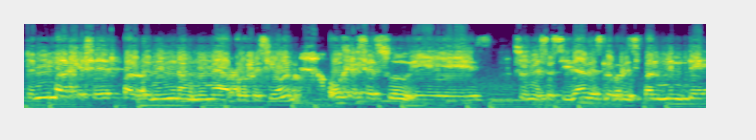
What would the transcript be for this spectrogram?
también para ejercer, para tener una, una profesión o ejercer su, eh, sus necesidades. Lo principalmente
